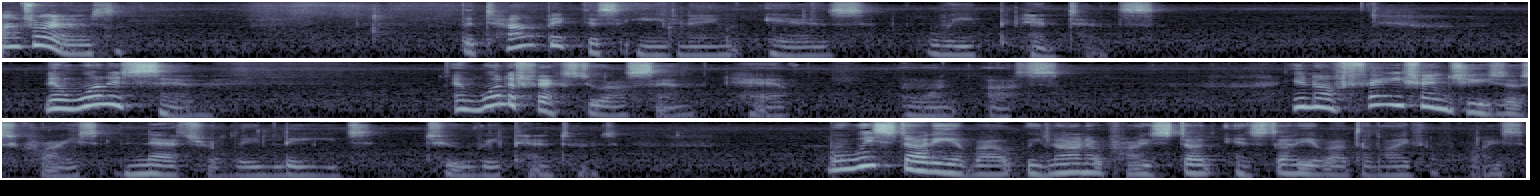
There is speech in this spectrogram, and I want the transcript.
My friends, the topic this evening is repentance. Now, what is sin? And what effects do our sin have on us. You know, faith in Jesus Christ naturally leads to repentance. When we study about, we learn of Christ and study about the life of Christ,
